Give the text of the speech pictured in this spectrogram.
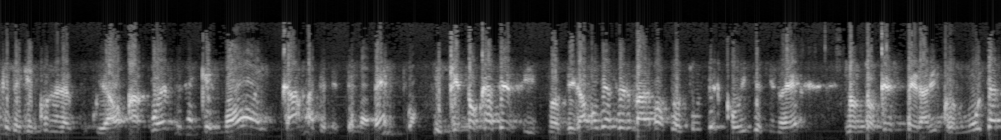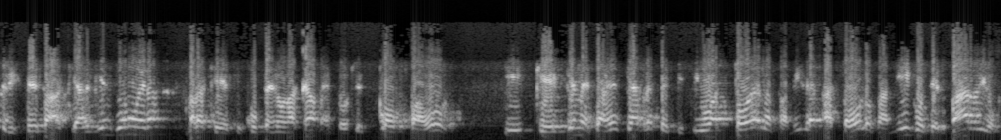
que seguir con el cuidado. Acuérdense que no hay camas en este momento. ¿Y qué toca hacer? Si nos llegamos a enfermar nosotros del COVID-19, nos toca esperar y con mucha tristeza a que alguien se muera para que se ocupe en una cama. Entonces, por favor, y que este mensaje sea repetitivo a todas las familias, a todos los amigos del barrio,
